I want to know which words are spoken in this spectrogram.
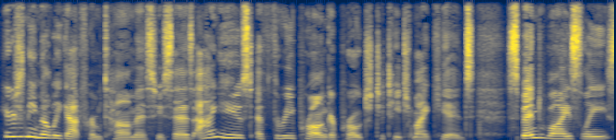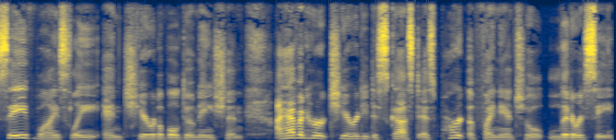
Here's an email we got from Thomas who says, I used a three pronged approach to teach my kids spend wisely, save wisely, and charitable donation. I haven't heard charity discussed as part of financial literacy.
